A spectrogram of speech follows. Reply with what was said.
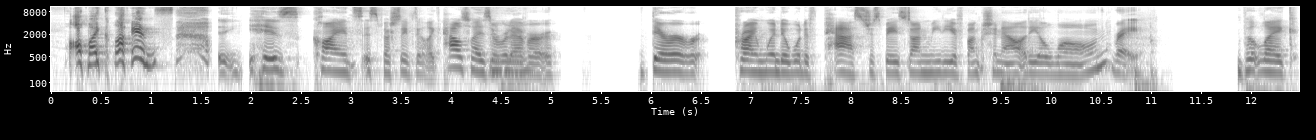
all my clients. his clients especially if they're like housewives or Mhm. whatever their prime window would have passed just based on media functionality alone Right. but like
